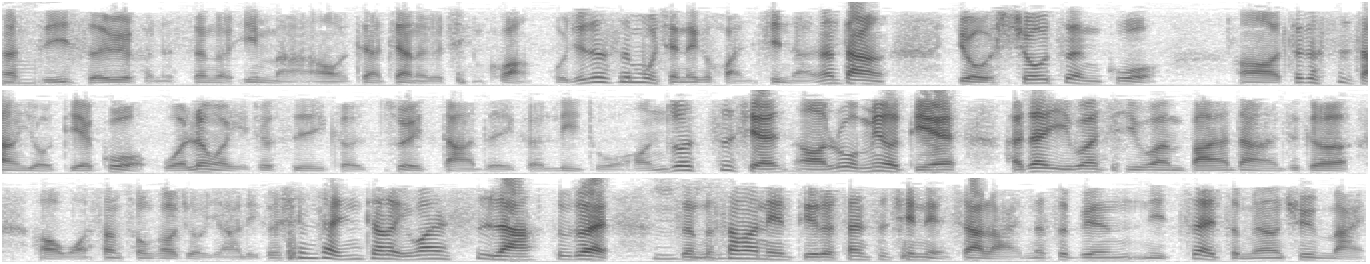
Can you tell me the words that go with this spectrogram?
那十一、十二月可能升个一码哦，这样这样的一个情况，我觉得是目前的一个环境啊。那当然有修正过。啊，这个市场有跌过，我认为也就是一个最大的一个力度哦。你说之前啊，如果没有跌，还在一万七、一万八，那当然这个啊往上冲高就有压力。可现在已经掉到一万四啦，对不对？整个上半年跌了三四千点下来，那这边你再怎么样去买，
